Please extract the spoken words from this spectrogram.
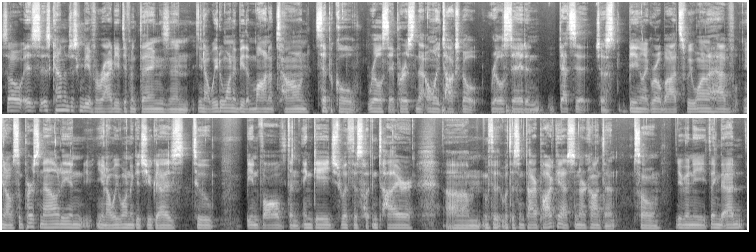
So it's, it's kind of just gonna be a variety of different things. And, you know, we don't want to be the monotone, typical real estate person that only talks about real estate and that's it, just being like robots. We want to have, you know, some personality and, you know, we want to get you guys to be involved and engaged with this entire, um, with, the, with this entire podcast and our content. So, you have anything to add,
